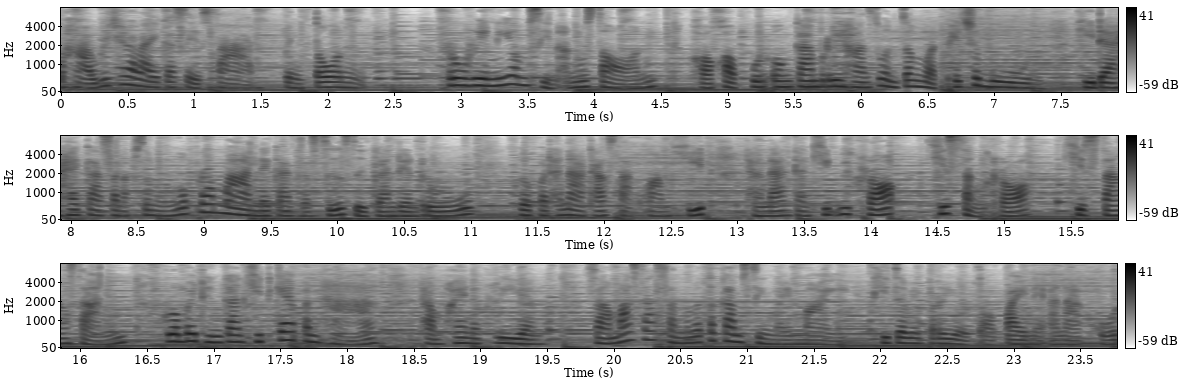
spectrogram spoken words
มหาวิทยาลัยเกษตรศาสตร์ เป็นต้น โรงเรียนนิยมศิลป์อนุสรณ์ขอขอบคุณองค์การบริหารส่วนจังหวัดเพชรบูรณ์ ที่ได้ให้การสนับสนุนงบประมาณในการจัดซื้อสื่อการเรียนรู้ เพื่อพัฒนาทักษะความคิด ทางด้านการคิดวิเคราะห์คิดสังเคราะห์ คิดสร้างสรรค์ รวมไปถึงการคิดแก้ปัญหา ทำให้นักเรียน สามารถสร้างสรรค์นวัตกรรมสิ่งใหม่ ๆ ที่จะเป็นประโยชน์ต่อไปในอนาคต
